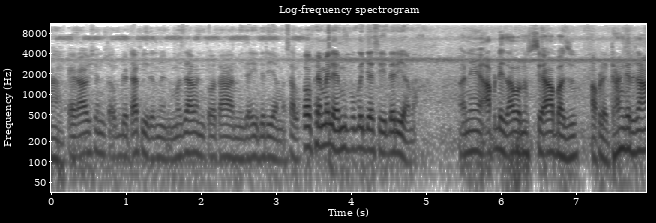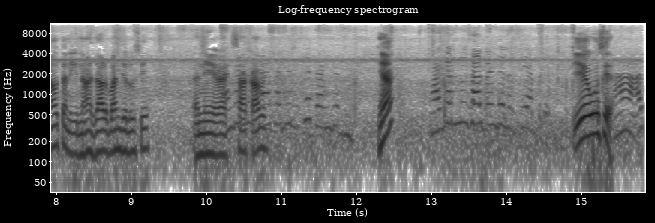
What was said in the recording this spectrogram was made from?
હા. કંઈક આવશે ને તો અપડેટ આપી તમને. મજા આવે ને તો તા અમે જઈએ દરિયામાં. ચાલો તો ફેમિલી અમે પૂગી જશે દરિયામાં. અને આપણે જવાનું છે આ બાજુ. આપણે ઢાંગર જ્યાં આવતા ને એ ના ઝાડ બાંધેલું છે. અને શાક આવે. હે? એવું છે? હા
